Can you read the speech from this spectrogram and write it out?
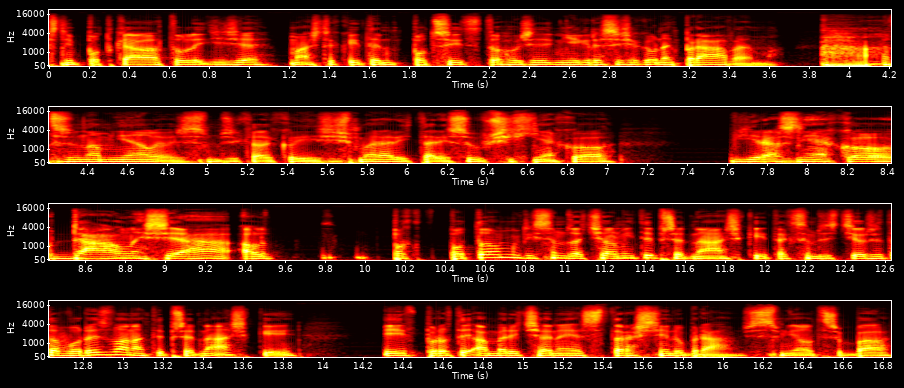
vlastně potkává to lidi, že máš takový ten pocit toho, že někde jsi jako neprávem. Aha. A to jsem tam měl, že jsem říkal, jako Ježíš tady jsou všichni jako výrazně jako dál než já, ale pak, potom, když jsem začal mít ty přednášky, tak jsem zjistil, že ta odezva na ty přednášky i pro ty Američany je strašně dobrá. Že jsem měl třeba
